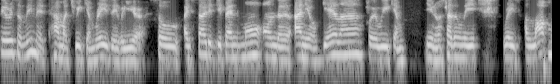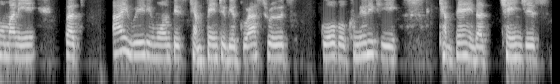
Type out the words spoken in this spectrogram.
there is a limit how much we can raise every year. So I started depend more on the annual gala where we can, you know, suddenly raise a lot more money. But I really want this campaign to be a grassroots global community campaign that changes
